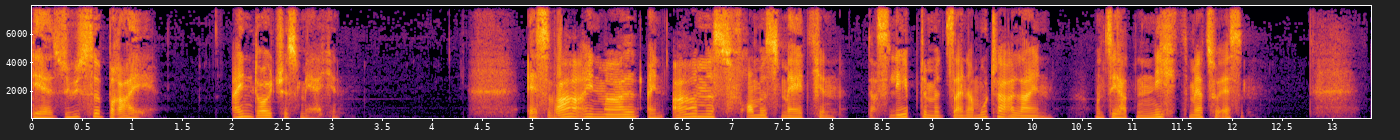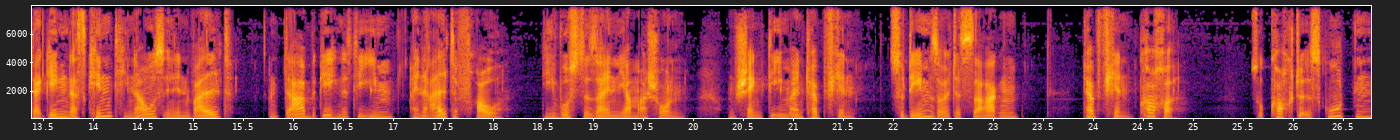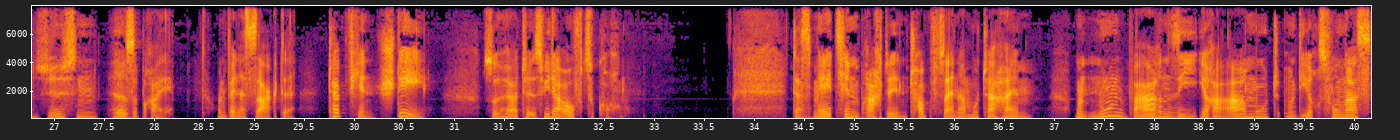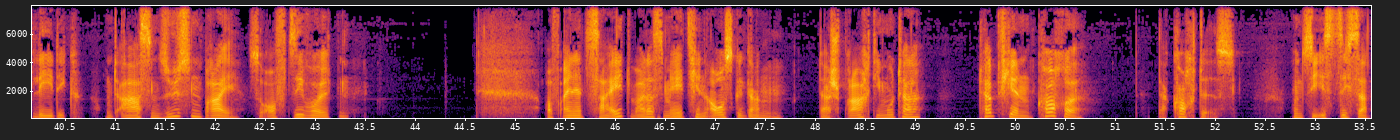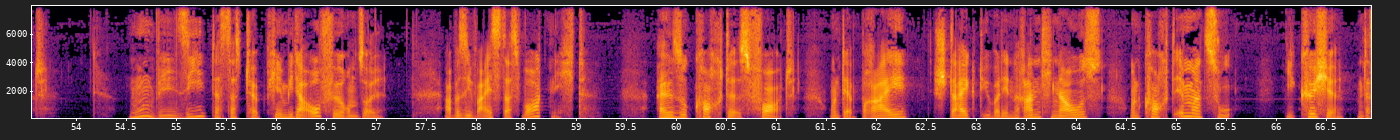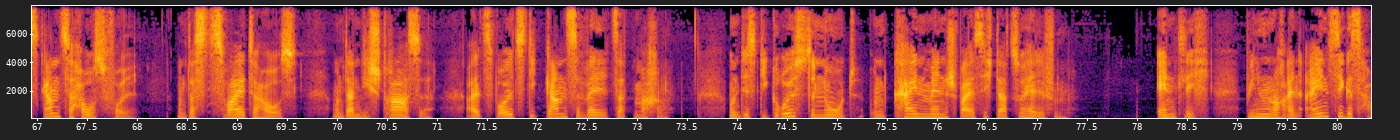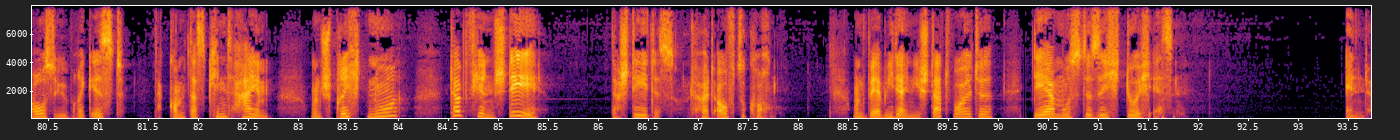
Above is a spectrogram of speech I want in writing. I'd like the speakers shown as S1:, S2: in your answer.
S1: süße Brei. Ein deutsches Märchen. Es war einmal ein armes, frommes Mädchen, das lebte mit seiner Mutter allein, und sie hatten nichts mehr zu essen. Da ging das Kind hinaus in den Wald, und da begegnete ihm eine alte Frau, die wusste seinen Jammer schon, und schenkte ihm ein Töpfchen. Zudem sollte es sagen Töpfchen, koche. So kochte es guten, süßen Hirsebrei. Und wenn es sagte Töpfchen, steh, so hörte es wieder auf zu kochen. Das Mädchen brachte den Topf seiner Mutter heim, und nun waren sie ihrer Armut und ihres Hungers ledig und aßen süßen Brei, so oft sie wollten. Auf eine Zeit war das Mädchen ausgegangen, da sprach die Mutter Töpfchen, koche. Da kochte es, und sie ist sich satt. Nun will sie, dass das Töpfchen wieder aufhören soll, aber sie weiß das Wort nicht. Also kochte es fort, und der Brei steigt über den Rand hinaus und kocht immerzu, die Küche und das ganze Haus voll, und das zweite Haus, und dann die Straße, als wollt's die ganze Welt satt machen, und ist die größte Not, und kein Mensch weiß sich da zu helfen. Endlich, wie nur noch ein einziges Haus übrig ist, da kommt das Kind heim und spricht nur Töpfchen, steh. Da steht es und hört auf zu kochen. Und wer wieder in die Stadt wollte, der musste sich durchessen. Ende.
